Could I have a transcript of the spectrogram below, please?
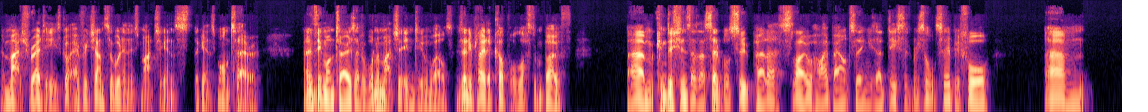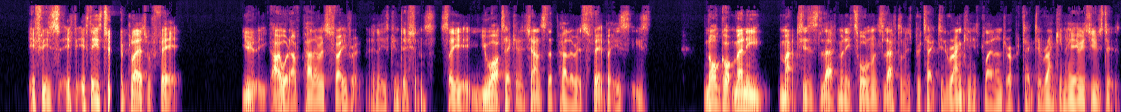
and match ready, he's got every chance of winning this match against against Monteiro. I don't think Monteiro's ever won a match at Indian Wells. He's only played a couple, lost them both. Um, conditions, as I said, will suit Pella. Slow, high bouncing. He's had decent results here before. Um, if he's if if these two players were fit, you I would have Pella as favourite in these conditions. So you, you are taking a chance that Pella is fit, but he's he's not got many matches left, many tournaments left on his protected ranking. He's playing under a protected ranking here. He's used it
